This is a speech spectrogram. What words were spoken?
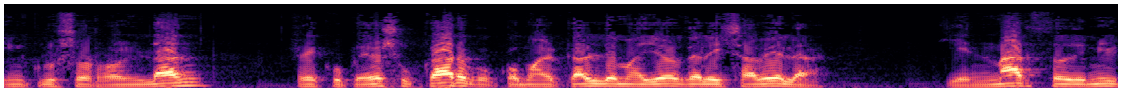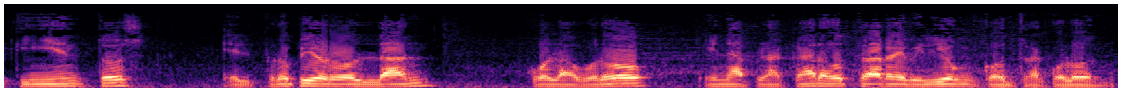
Incluso Roldán recuperó su cargo como alcalde mayor de la Isabela y en marzo de 1500 el propio Roldán colaboró en aplacar otra rebelión contra Colón.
